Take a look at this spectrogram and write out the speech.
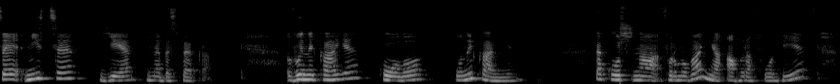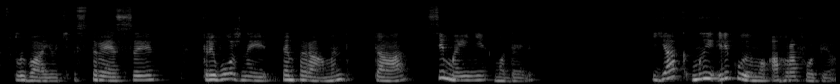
це місце є небезпека. Виникає коло уникання. Також на формування агорафобії впливають стреси, тривожний темперамент та сімейні моделі. Як ми лікуємо агорафобію?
